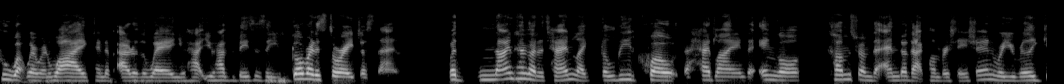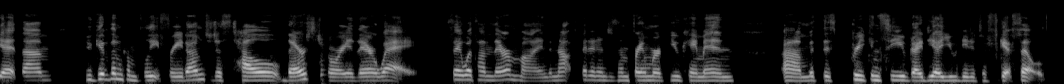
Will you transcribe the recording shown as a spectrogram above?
who what where when why kind of out of the way and you have you have the basis that you can go write a story just then. But nine times out of ten like the lead quote the headline the angle comes from the end of that conversation where you really get them you give them complete freedom to just tell their story their way. Say what's on their mind and not fit it into some framework you came in um, with this preconceived idea you needed to get filled.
